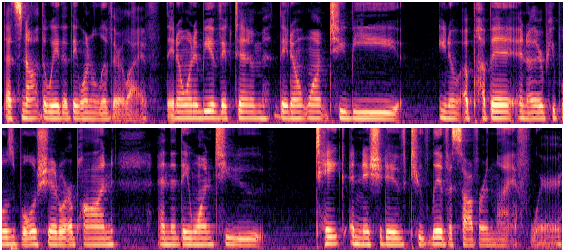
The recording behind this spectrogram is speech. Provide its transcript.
that's not the way that they want to live their life. They don't want to be a victim. They don't want to be you know a puppet in other people's bullshit or a pawn and that they want to take initiative to live a sovereign life where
